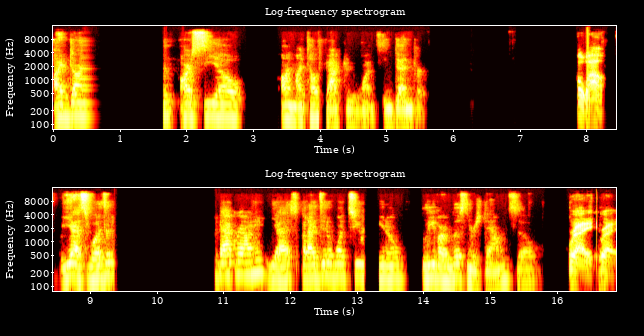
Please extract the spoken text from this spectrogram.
I've done RCL on my tele factory once in Denver. Oh wow. Yes, was it backgrounding? Yes, but I didn't want to, you know, leave our listeners down. So Right, right.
